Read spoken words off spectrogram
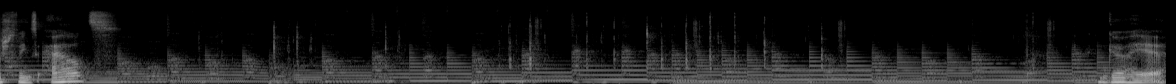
Push things out. Go here.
